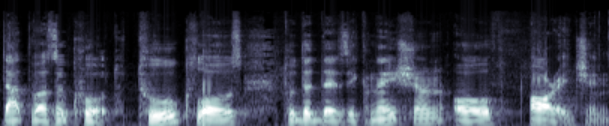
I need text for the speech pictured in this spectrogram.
That was a quote too close to the designation of origin.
